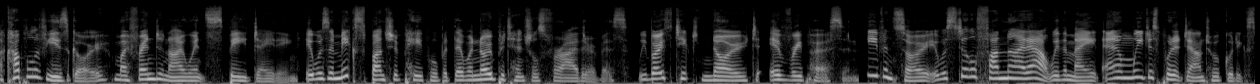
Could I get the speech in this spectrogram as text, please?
A couple of years ago, my friend and I went speed dating. It was a mixed bunch of people, but there were no potentials for either of us. We both ticked no to every person. Even so, it was still a fun night out with a mate, and we just put it down to a good experience.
